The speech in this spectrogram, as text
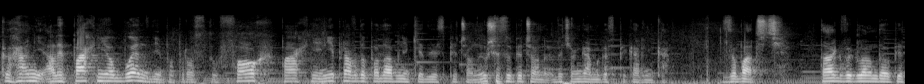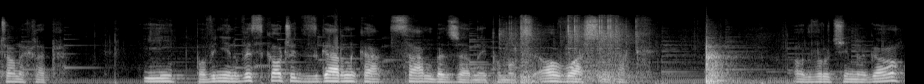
Kochani, ale pachnie obłędnie po prostu. Foch pachnie nieprawdopodobnie, kiedy jest pieczony. Już jest upieczony, wyciągamy go z piekarnika. Zobaczcie, tak wygląda upieczony chleb. I powinien wyskoczyć z garnka sam bez żadnej pomocy. O, właśnie tak. Odwrócimy go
